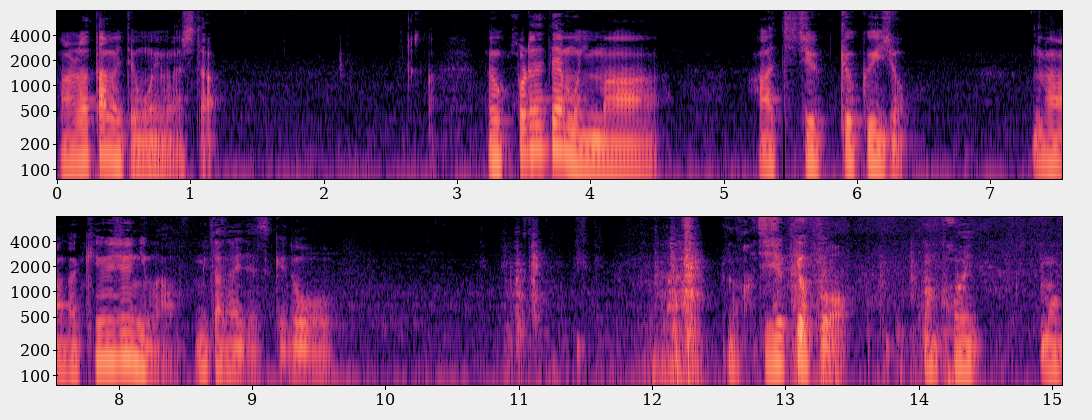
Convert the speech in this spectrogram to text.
改めて思いました。でもこれでも今、80曲以上。まだ90には満たないですけど、80曲を、まあ、超え、もう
